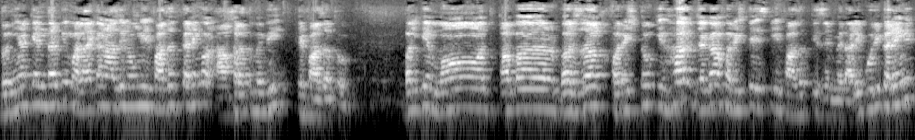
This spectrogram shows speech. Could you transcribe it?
दुनिया के अंदर भी मलाइका नाजिल होंगे, हिफाजत करेंगे और आखिरत में भी हिफाजत होगी। बल्कि मौत, कबर बरजक फरिश्तों की हर जगह फरिश्ते इसकी हिफाजत की ज़िम्मेदारी पूरी करेंगे।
